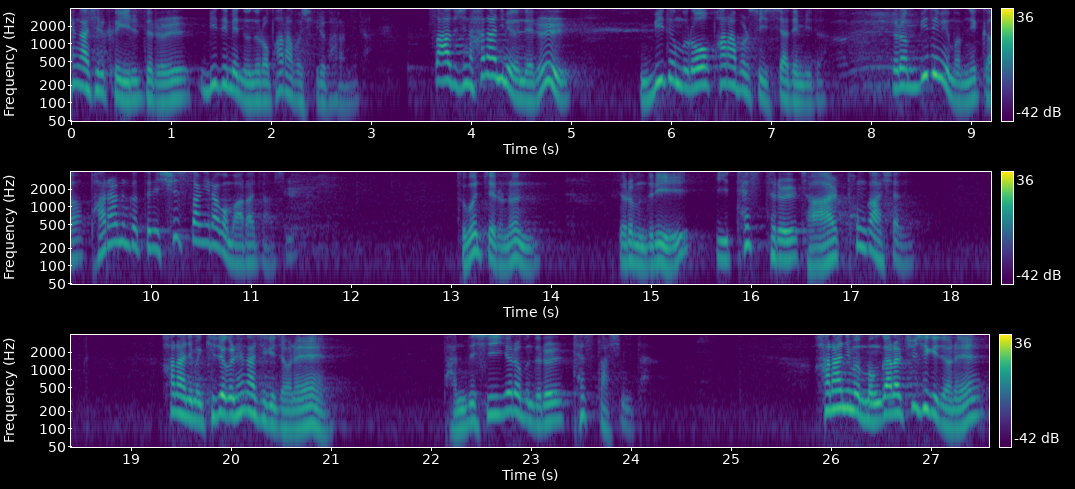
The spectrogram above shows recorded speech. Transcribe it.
행하실 그 일들을 믿음의 눈으로 바라보시기를 바랍니다. 쌓아두신 하나님의 은혜를 믿음으로 바라볼 수 있어야 됩니다. 여러분, 믿음이 뭡니까? 바라는 것들이 실상이라고 말하지 않습니다. 두 번째로는 여러분들이 이 테스트를 잘 통과하셔야 됩니다. 하나님은 기적을 행하시기 전에 반드시 여러분들을 테스트하십니다. 하나님은 뭔가를 주시기 전에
